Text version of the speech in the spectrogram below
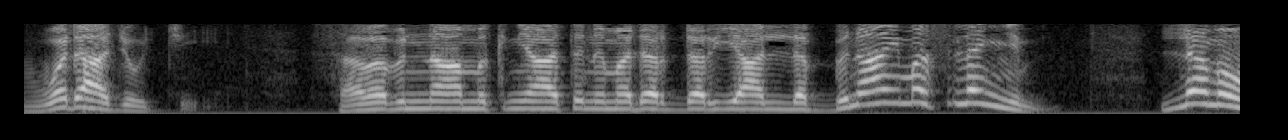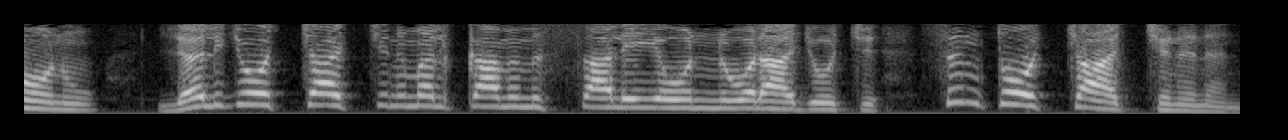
ወዳጆቼ ሰበብና ምክንያትን መደርደር ያለብን አይመስለኝም። ለመሆኑ ለልጆቻችን መልካም ምሳሌ የሆን ወላጆች ስንቶቻችን ነን?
